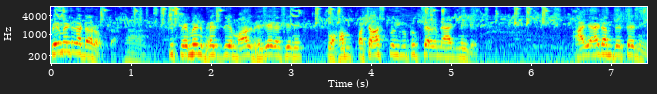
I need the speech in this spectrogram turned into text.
पेमेंट का डर होता है। हाँ। कि पेमेंट भेज दिए माल भेजेगा कि नहीं? तो हम पचास तो यूट्यूब चैनल में ऐड नहीं देते। आज ऐड हम देते नहीं।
